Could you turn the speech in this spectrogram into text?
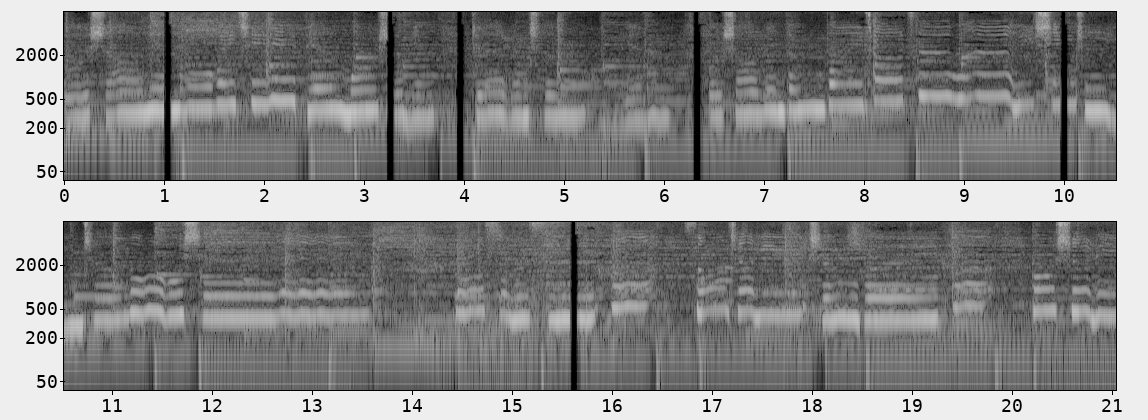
多少年莫为起点，莫守念，决然成火焰。多少人等待着滋味。心指引着路线，暮色四合，送这一程归客。不是离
